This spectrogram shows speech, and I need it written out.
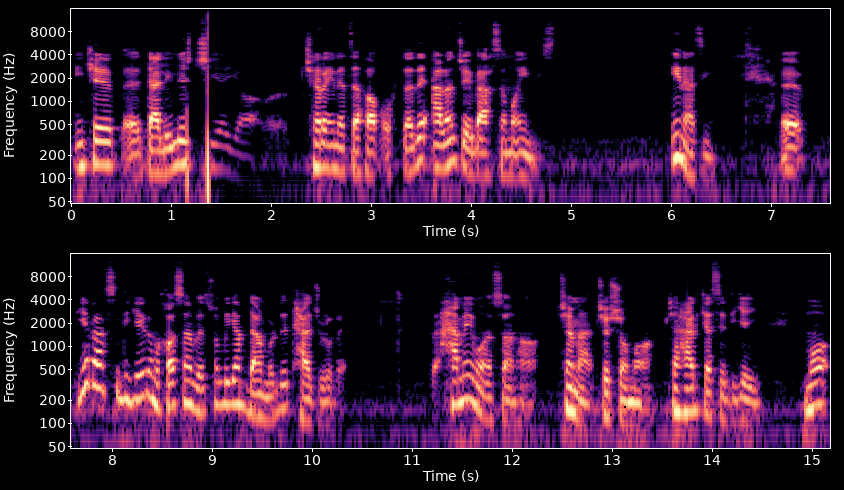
اینکه دلیلش چیه یا چرا این اتفاق افتاده؟ الان جای بحث ما این نیست. این از این. یه بحث دیگه رو می‌خواستم بهتون بگم در مورد تجربه. همه ما انسان ها چه من چه شما چه هر کس دیگه ای ما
